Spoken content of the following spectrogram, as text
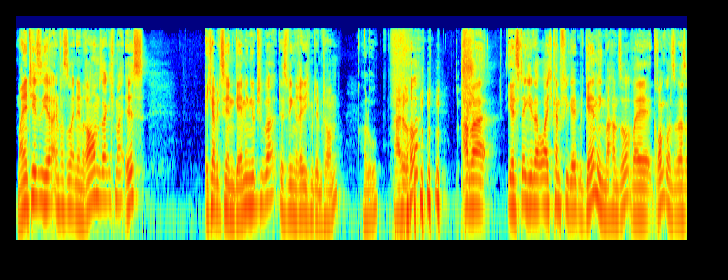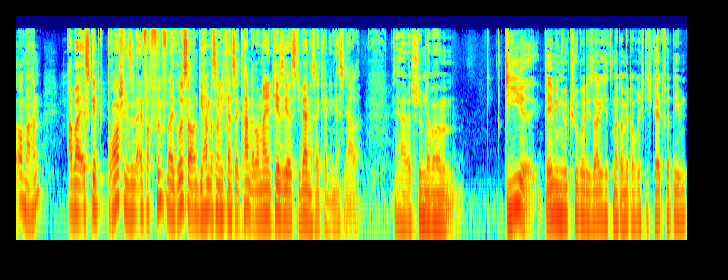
Meine These hier einfach so in den Raum, sag ich mal, ist, ich habe jetzt hier einen Gaming-YouTuber, deswegen rede ich mit dem Tom. Hallo? Hallo? Aber jetzt denke ich da, oh, ich kann viel Geld mit Gaming machen, so, weil Gronk und sowas auch machen. Aber es gibt Branchen, die sind einfach fünfmal größer und die haben das noch nicht ganz erkannt. Aber meine These ist, die werden das erkennen die nächsten Jahre. Ja, das stimmt, aber die Gaming-YouTuber, die sage ich jetzt mal damit auch richtig Geld verdienen,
